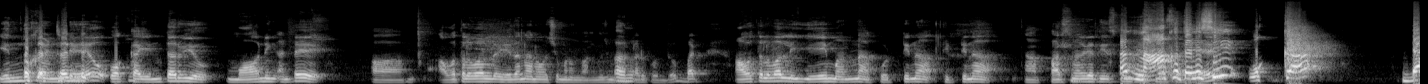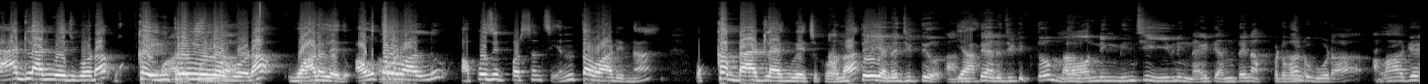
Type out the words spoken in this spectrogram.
ఎందుకంటే ఒక ఇంటర్వ్యూ మార్నింగ్ అంటే అవతల వాళ్ళు ఏదన్నా అనవచ్చు మనం దాని గురించి మాట్లాడుకోవద్దు. బట్ అవతల వాళ్ళు ఏమన్నా కొట్టినా తిట్టినా పర్సనల్గా తీసుకుని నాకు తెలిసి ఒక్క బ్యాడ్ లాంగ్వేజ్ కూడా ఒక్క ఇంటర్వ్యూలో కూడా వాడలేదు. అవతల వాళ్ళు అపోజిట్ పర్సన్స్ ఎంత వాడినా ఒక్క బ్యాడ్ లాంగ్వేజ్ కూడా అంతే ఎనర్జిటిక్ అంతే ఎనర్జిటిక్తో మార్నింగ్ నుంచి ఈవినింగ్ నైట్ ఎంతైనా అప్పటి వరకు కూడా అలాగే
